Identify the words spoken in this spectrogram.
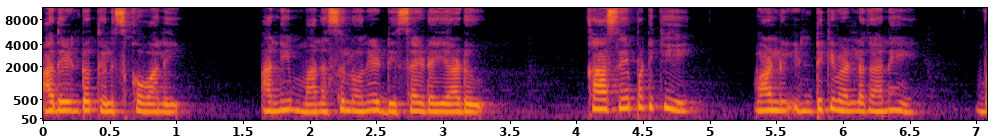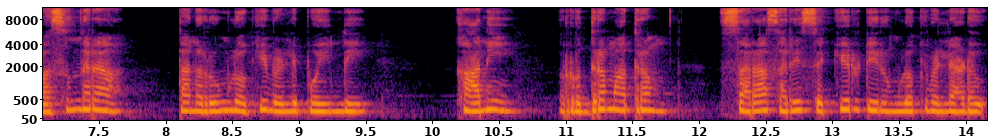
అదేంటో తెలుసుకోవాలి అని మనసులోనే డిసైడ్ అయ్యాడు. కాసేపటికి వాళ్ళు ఇంటికి వెళ్ళగానే వసుంధర తన రూంలోకి వెళ్ళిపోయింది. కానీ రుద్ర మాత్రం సరాసరి సెక్యూరిటీ రూంలోకి వెళ్ళాడు.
